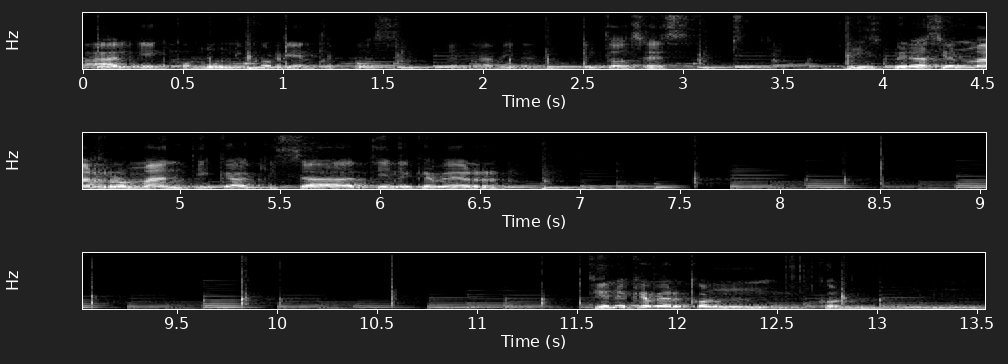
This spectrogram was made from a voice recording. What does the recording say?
a, alguien común y corriente, pues, en la vida. Entonces, mi inspiración más romántica quizá tiene que ver... Tiene que ver con... con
